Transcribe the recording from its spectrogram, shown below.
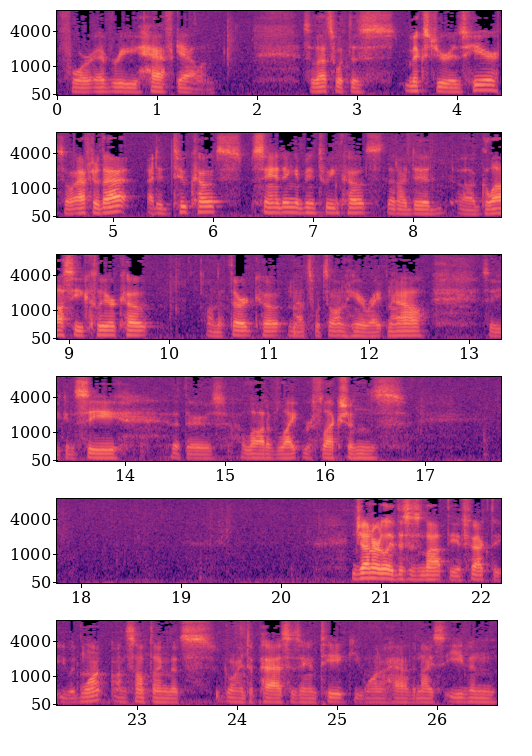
for every half gallon. So that's what this mixture is here. So after that, I did two coats, sanding in between coats. Then I did a glossy clear coat on the third coat, and that's what's on here right now. So you can see that there's a lot of light reflections Generally, this is not the effect that you would want on something that's going to pass as antique. You want to have a nice even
